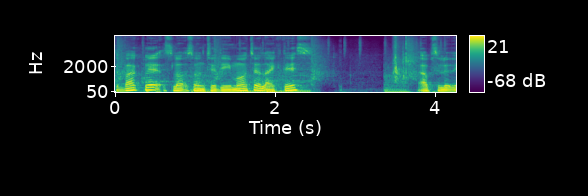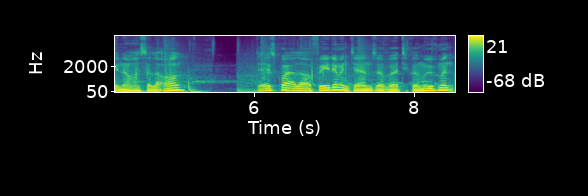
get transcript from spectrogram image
The backplate slots onto the motor like this. Absolutely no hassle at all. There is quite a lot of freedom in terms of vertical movement.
